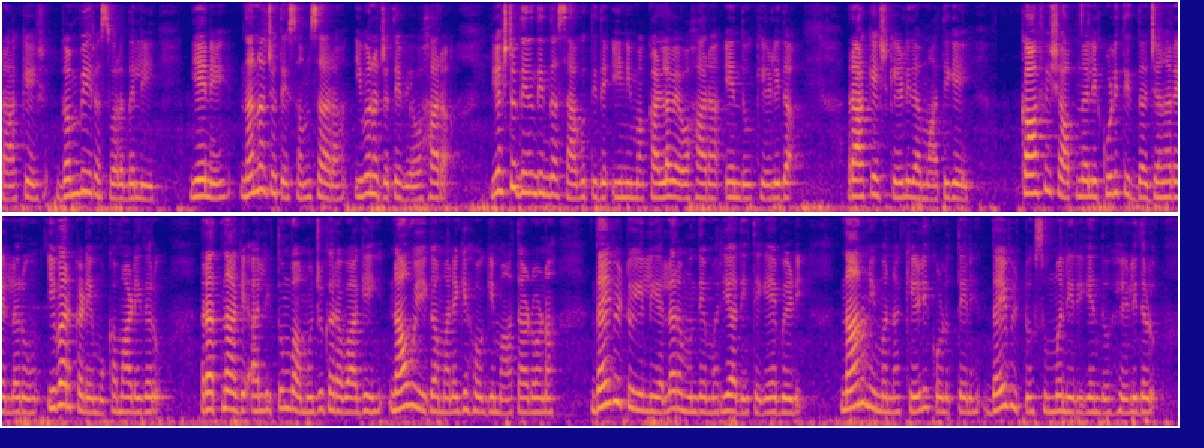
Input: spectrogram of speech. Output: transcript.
ರಾಕೇಶ್ ಗಂಭೀರ ಸ್ವರದಲ್ಲಿ, ಏನೇ, ನನ್ನ ಜೊತೆ ಸಂಸಾರ, ಇವನ ಜೊತೆ ವ್ಯವಹಾರ. ಎಷ್ಟು ದಿನದಿಂದ ಸಾಗುತ್ತಿದೆ ಈ ನಿಮ್ಮ ಕಳ್ಳ ವ್ಯವಹಾರ? ಎಂದು ಕೇಳಿದ. ರಾಕೇಶ್ ಕೇಳಿದ ಮಾತಿಗೆ, ಕಾಫಿ ಶಾಪ್ನಲ್ಲಿ ಕುಳಿತಿದ್ದ ಜನರೆಲ್ಲರೂ ಇವರ ಕಡೆ ಮುಖ ಮಾಡಿದರು. ರತ್ನಾಗೆ ಅಲ್ಲಿ ತುಂಬ ಮುಜುಗರವಾಗಿ, ನಾವು ಈಗ ಮನೆಗೆ ಹೋಗಿ ಮಾತಾಡೋಣ. ದಯವಿಟ್ಟು ಇಲ್ಲಿ ಎಲ್ಲರ ಮುಂದೆ ಮರ್ಯಾದೆ ತೆಗೆಯಬೇಡಿ. ನಾನು ನಿಮ್ಮನ್ನು ಕೇಳಿಕೊಳ್ಳುತ್ತೇನೆ. ದಯವಿಟ್ಟು ಸುಮ್ಮನಿರಿ ಎಂದು ಹೇಳಿದಳು.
